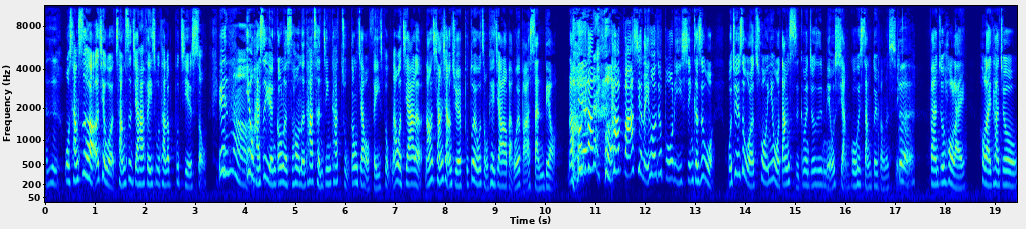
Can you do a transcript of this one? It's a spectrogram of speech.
还是我尝试和，而且我尝试加他 Facebook，他都不接受，因为？因为我还是员工的时候呢，他曾经他主动加我 Facebook，然后我加了，然后想想觉得不对，我怎么可以加老板？我会把他删掉。然后他他发现了以后就玻璃心，可是我我觉得是我的错，因为我当时根本就是没有想过会伤对方的心。，对。反正就后来后来他就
